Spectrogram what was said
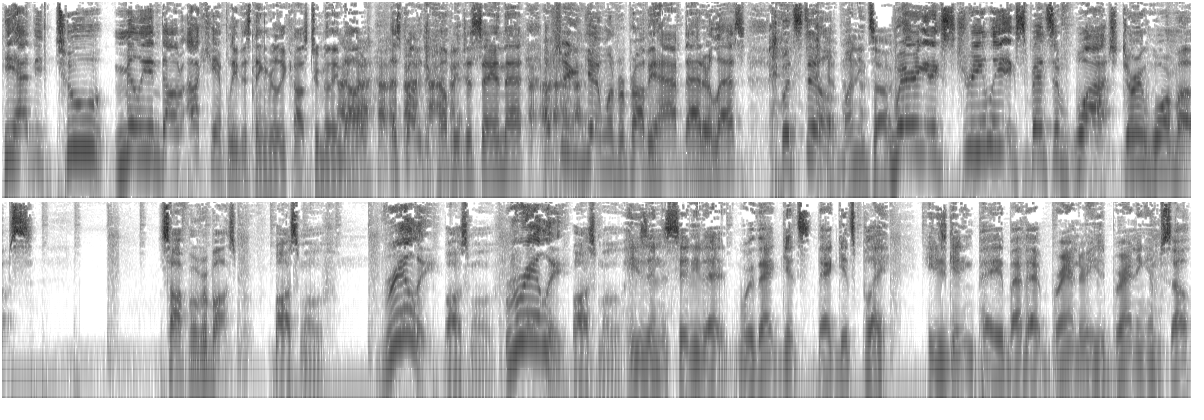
He had the $2 million. I can't believe this thing really cost $2 million. That's probably the company just saying that. I'm sure you can get one for probably half that or less, but still. Money talks. Wearing an extremely expensive watch during warm ups. Soft move or boss move? Boss move. Really? Boss move. Really? Boss move. He's in the city that where that gets that gets play. He's getting paid by that brander. He's branding himself.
